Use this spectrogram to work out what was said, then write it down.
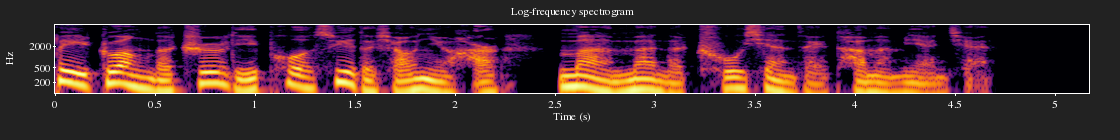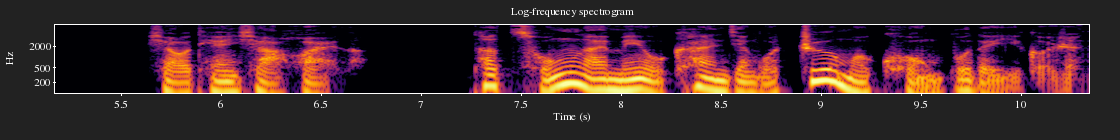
被撞得支离破碎的小女孩慢慢的出现在他们面前，小天吓坏了，他从来没有看见过这么恐怖的一个人。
